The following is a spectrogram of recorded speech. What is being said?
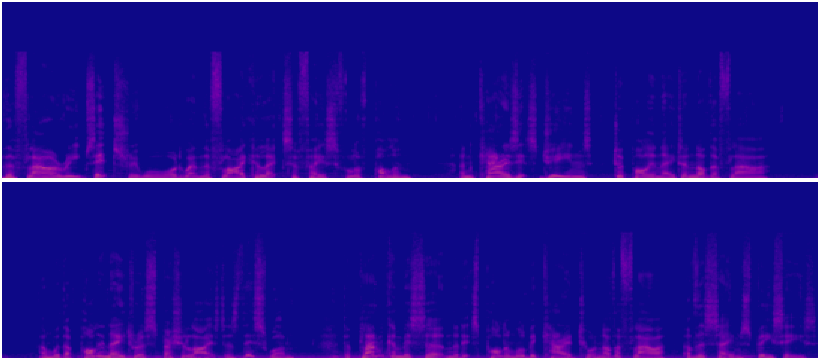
The flower reaps its reward when the fly collects a faceful of pollen and carries its genes to pollinate another flower. And with a pollinator as specialised as this one, the plant can be certain that its pollen will be carried to another flower of the same species.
